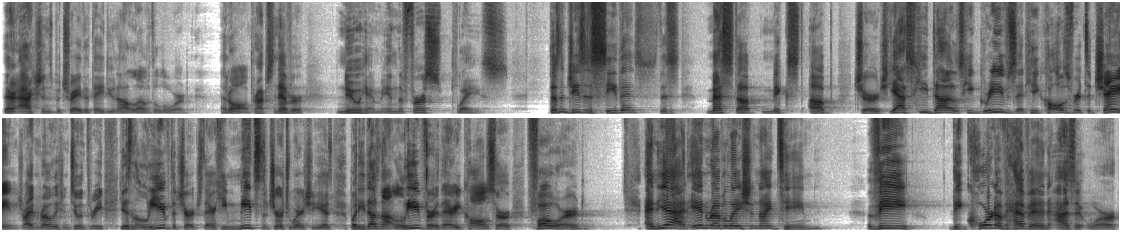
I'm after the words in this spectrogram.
their actions betray that they do not love the Lord at all, perhaps never knew him in the first place. Doesn't Jesus see this? This messed up, mixed up church? Yes, he does. He grieves it. He calls for it to change, right? In Revelation 2 and 3, he doesn't leave the church there. He meets the church where she is, but he does not leave her there. He calls her forward. And yet, in Revelation 19, the, the court of heaven, as it were,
